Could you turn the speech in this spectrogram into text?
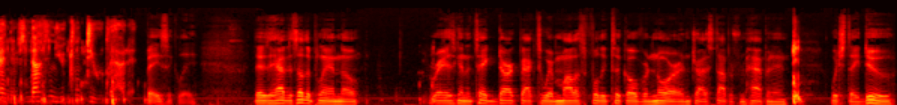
and there's nothing you can do about it. Basically, there's they have this other plan though. Ray is gonna take Darhk back to where Mallus fully took over Nora and try to stop it from happening, which they do.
